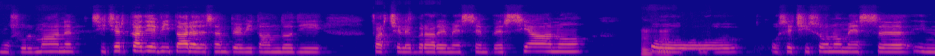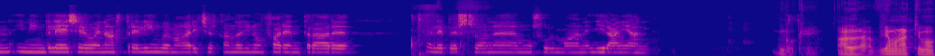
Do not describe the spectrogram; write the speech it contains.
musulmane. Si cerca di evitare, ad esempio, evitando di far celebrare messe in persiano mm-hmm. o, o, se ci sono messe in, in, inglese o in altre lingue, magari cercando di non far entrare le persone musulmane, gli iraniani. Ok, allora vediamo un attimo,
